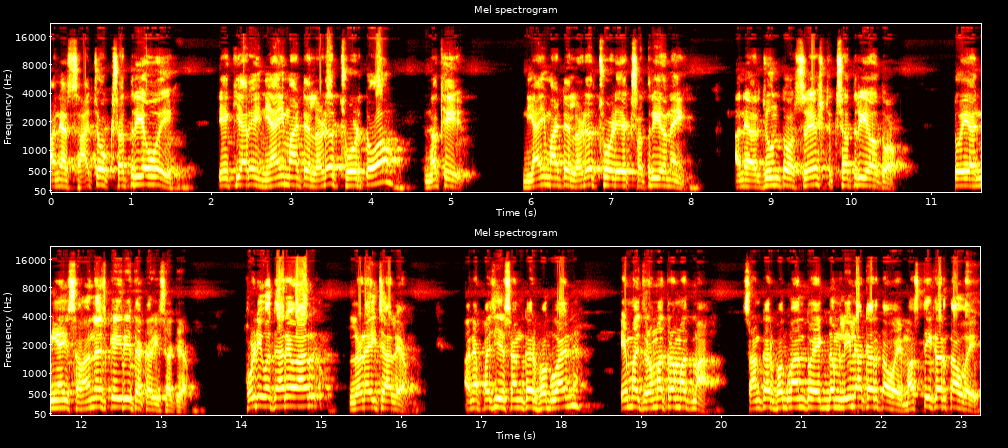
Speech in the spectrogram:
અને સાચો ક્ષત્રિય હોય એ ક્યારેય ન્યાય માટે લડત છોડતો નથી. ન્યાય માટે લડત છોડે એ ક્ષત્રિય નહીં. અને અર્જુન તો શ્રેષ્ઠ ક્ષત્રિય હતો. તો એ અન્યાય સહન જ કઈ રીતે કરી શકે? થોડી વધારે વાર લડાઈ ચાલે. અને પછી શંકર ભગવાન એમ જ રમત રમતમાં. શંકર ભગવાન તો એકદમ લીલા કરતા હોય, મસ્તી કરતા હોય.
